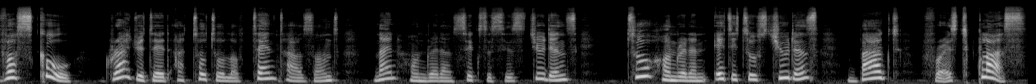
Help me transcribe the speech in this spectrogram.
The school graduated a total of 10,966 students, 282 students bagged first class,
